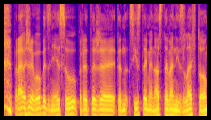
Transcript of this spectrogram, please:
práve že vôbec nie sú, pretože ten systém je nastavený zle v tom,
